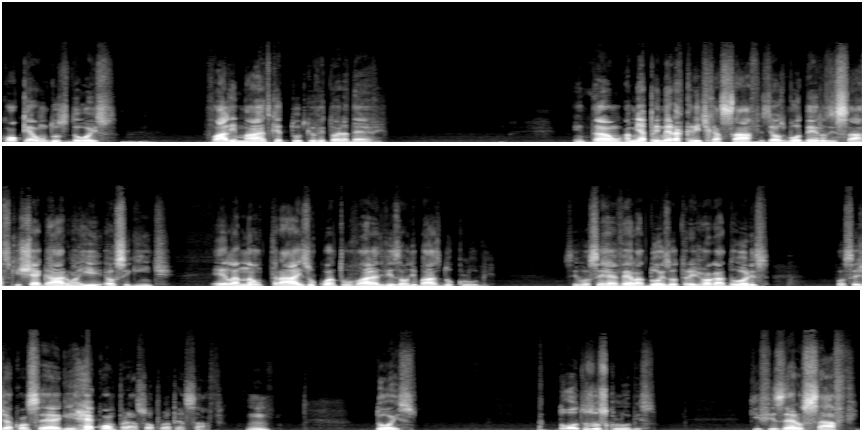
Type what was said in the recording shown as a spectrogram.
qualquer um dos dois vale mais do que tudo que o Vitória deve. Então, a minha primeira crítica a SAFs e aos modelos de SAFs que chegaram aí é o seguinte: ela não traz o quanto vale a divisão de base do clube. Se você revela dois ou três jogadores, você já consegue recomprar sua própria SAF. Um. Dois. Todos os clubes que fizeram SAF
